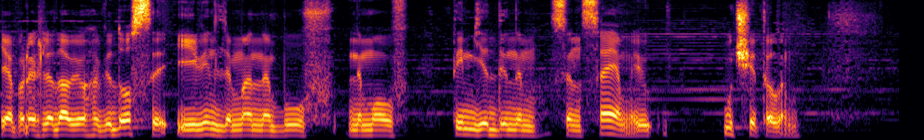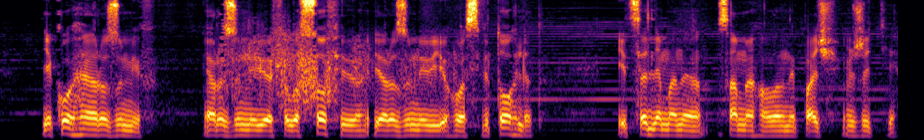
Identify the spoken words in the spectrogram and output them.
Я переглядав його відоси, і він для мене був, немов тим єдиним сенсеєм і учителем, якого я розумів. Я розумів його філософію, я розумів його світогляд. І це для мене саме головний патч в житті.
